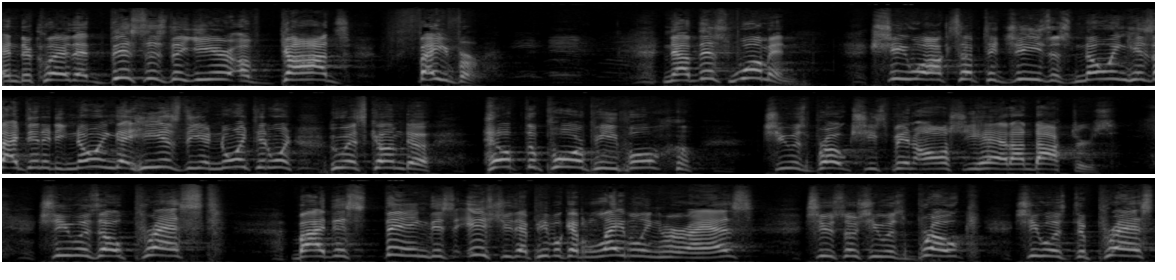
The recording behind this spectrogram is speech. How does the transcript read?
and declare that this is the year of God's favor. Amen. Now, this woman, she walks up to Jesus knowing his identity, knowing that he is the anointed one who has come to help the poor people. She was broke, she spent all she had on doctors. She was oppressed by this thing, this issue that people kept labeling her as. She, so she was broke, she was depressed,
